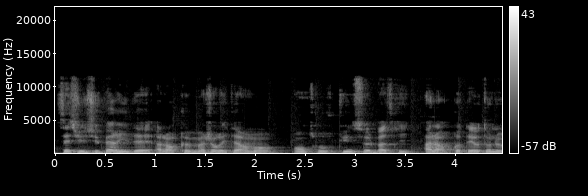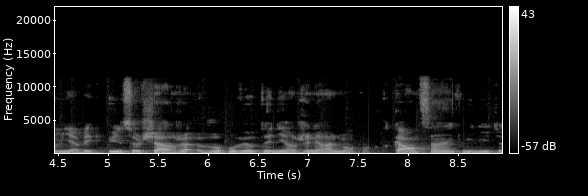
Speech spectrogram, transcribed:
C'est une super idée alors que majoritairement on trouve qu'une seule batterie. Alors côté autonomie avec une seule charge, vous pouvez obtenir généralement entre 45 minutes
